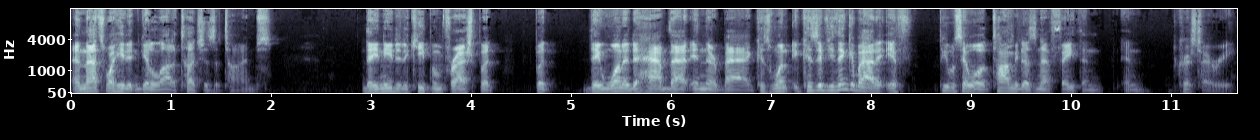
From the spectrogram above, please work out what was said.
And that's why he didn't get a lot of touches at times they needed to keep him fresh, but but they wanted to have that in their bag because when because if you think about it, if people say, well, Tommy doesn't have faith in in Chris Tyree,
